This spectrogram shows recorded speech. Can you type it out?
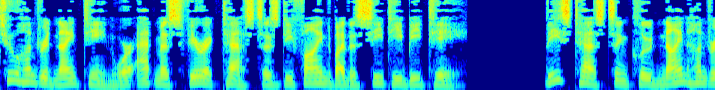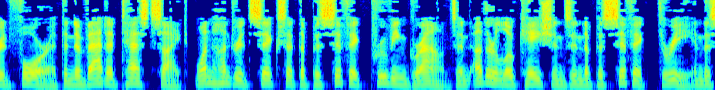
219 were atmospheric tests as defined by the CTBT. These tests include 904 at the Nevada test site, 106 at the Pacific Proving Grounds and other locations in the Pacific, 3 in the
